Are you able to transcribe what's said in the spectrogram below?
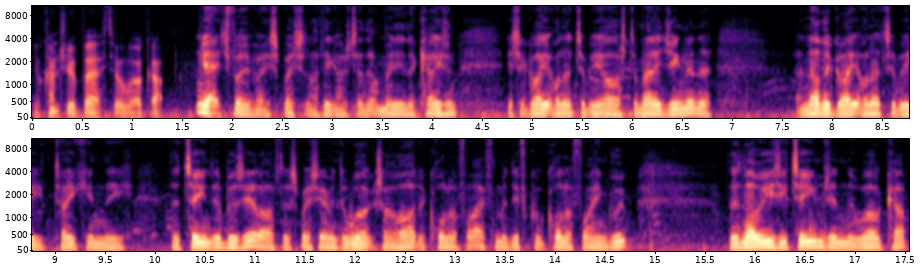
your country of birth to a World Cup? Yeah, it's very very special. I think I've said that on many an occasion. It's a great honour to be asked to manage England. Uh, another great honour to be taking the the team to Brazil after especially having to work so hard to qualify from a difficult qualifying group. There's no easy teams in the World Cup.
